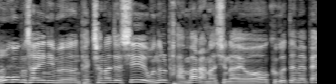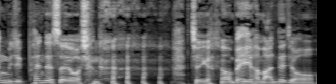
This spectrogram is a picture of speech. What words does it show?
오공사이님은 백천 아저씨 오늘 반말 안 하시나요? 그것 때문에 백뮤직 팬 됐어요 하셨나? 저희가요 매일 하면 안 되죠.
